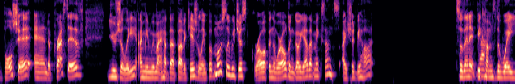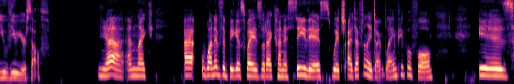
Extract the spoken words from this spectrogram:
bullshit and oppressive. Usually, I mean, we might have that thought occasionally, but mostly we just grow up in the world and go, yeah, that makes sense. I should be hot. So then it Yeah. becomes the way you view yourself. Yeah, and like uh, one of the biggest ways that I kind of see this, which I definitely don't blame people for, is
